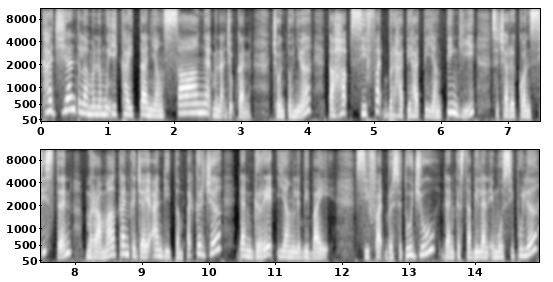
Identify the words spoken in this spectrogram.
kajian telah menemui kaitan yang sangat menakjubkan. Contohnya, tahap sifat berhati-hati yang tinggi secara konsisten meramalkan kejayaan di tempat kerja dan grade yang lebih baik. Sifat bersetuju dan kestabilan emosi pula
